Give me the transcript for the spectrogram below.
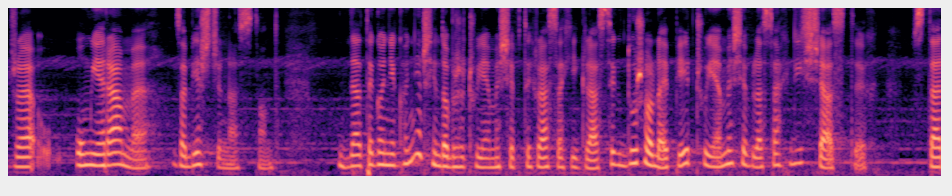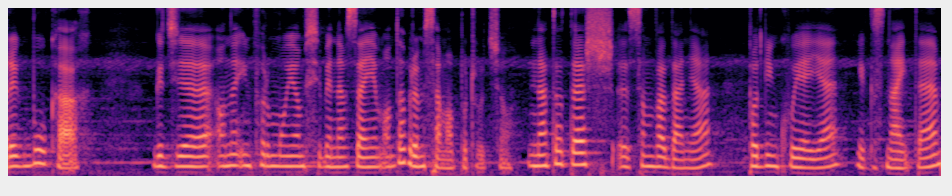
że umieramy, zabierzcie nas stąd. Dlatego niekoniecznie dobrze czujemy się w tych lasach iglastych, dużo lepiej czujemy się w lasach liściastych, w starych bukach, gdzie one informują siebie nawzajem o dobrym samopoczuciu. Na to też y, są badania, podlinkuję je, jak znajdę.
